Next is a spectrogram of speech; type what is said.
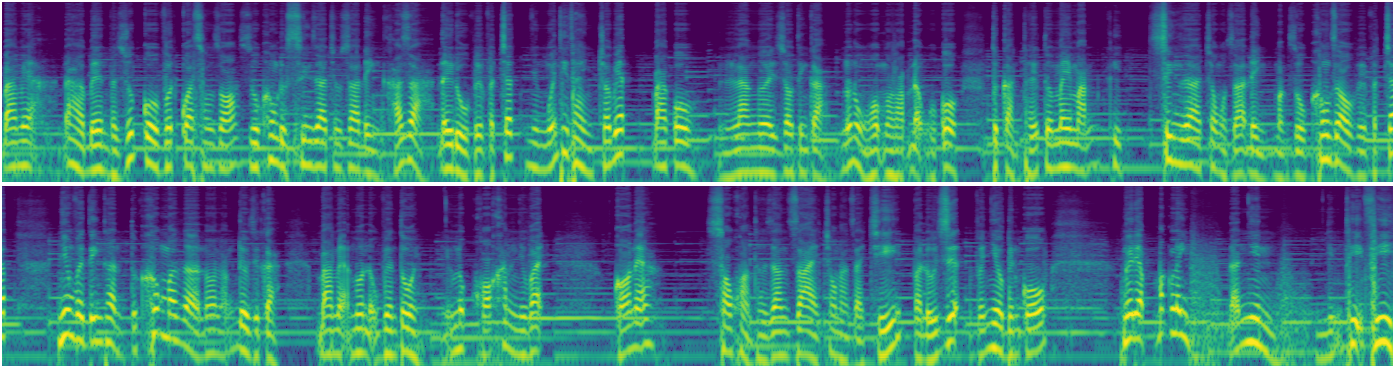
ba mẹ đã ở bên và giúp cô vượt qua sóng gió dù không được sinh ra trong gia đình khá giả đầy đủ về vật chất nhưng Nguyễn Thị Thành cho biết ba cô là người giàu tình cảm luôn ủng hộ mọi hoạt động của cô. Tôi cảm thấy tôi may mắn khi sinh ra trong một gia đình mặc dù không giàu về vật chất nhưng về tinh thần tôi không bao giờ lo lắng điều gì cả. Ba mẹ luôn động viên tôi những lúc khó khăn như vậy. Có lẽ sau khoảng thời gian dài trong làng giải trí và đối diện với nhiều biến cố, người đẹp Bắc Linh đã nhìn những thị phi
